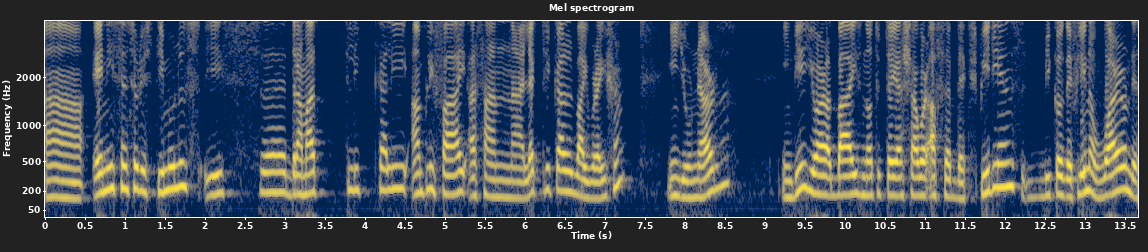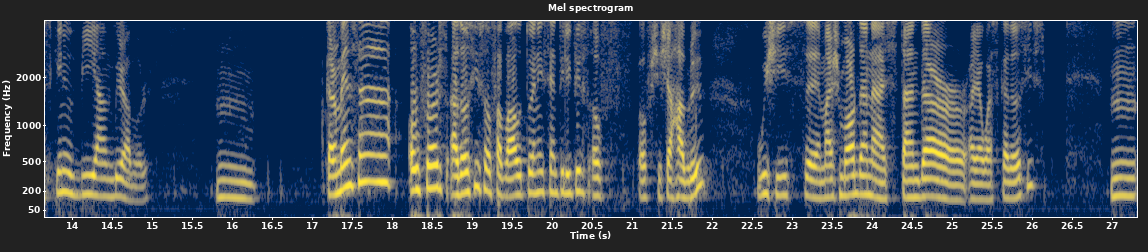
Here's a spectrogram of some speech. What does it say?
Uh, any sensory stimulus is uh, dramatically amplified as an electrical vibration in your nerve. Indeed, you are advised not to take a shower after the experience because the feeling of water on the skin would be unbearable. Mm. Carmenza offers a dosage of about 20 centiliters of, of shisha brew which is uh, much more than a standard ayahuasca dosage. Um,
